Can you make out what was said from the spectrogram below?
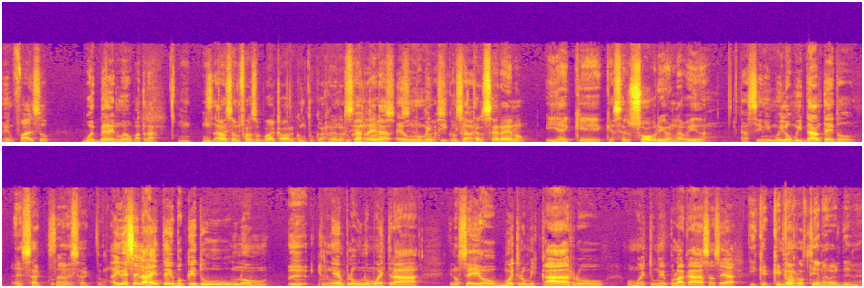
en falso vuelve de nuevo para atrás. Un, paso en falso puede acabar con tu carrera. Con tu carrera es, en un momentico, Hay que estar sereno y hay que, que ser sobrio en la vida. Así mismo, y la humildad ante todo. Exacto, ¿sabes? exacto. Hay veces la gente, porque tú, uno, un ejemplo, uno muestra, no sé, yo muestro mis carros, o muestro un ejemplo la casa, o sea, ¿Y qué, qué No. carros tienes? A ver, dime.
